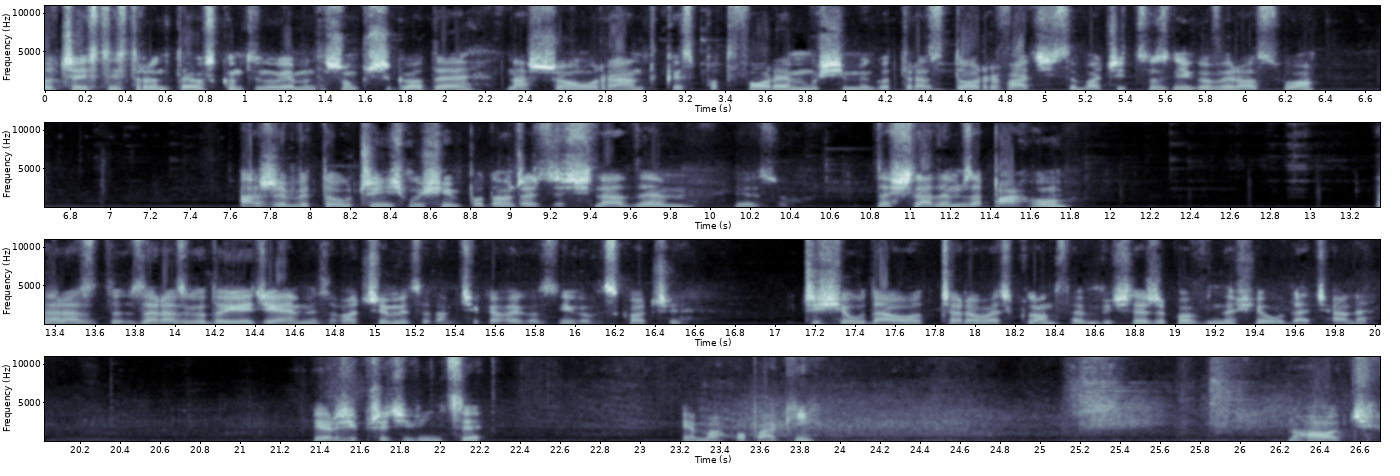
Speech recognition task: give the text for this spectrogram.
Halo, cześć, z tej strony Teus, kontynuujemy naszą przygodę, naszą randkę z potworem. Musimy go teraz dorwać zobaczyć, co z niego wyrosło. A żeby to uczynić, musimy podążać ze śladem... Jezu... Za śladem zapachu. Zaraz, zaraz go dojedziemy, zobaczymy, co tam ciekawego z niego wyskoczy. I czy się udało odczarować klątwę. Myślę, że powinno się udać, ale... Pierwsi przeciwnicy. Nie ma chłopaki. No chodź.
